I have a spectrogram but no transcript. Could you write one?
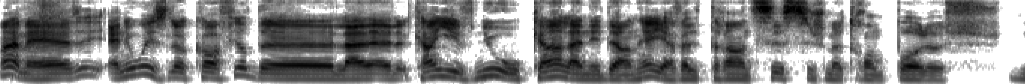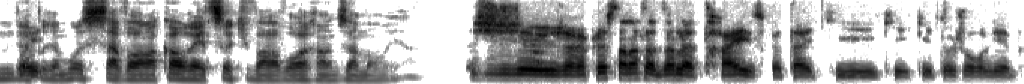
Ouais, mais anyways, là, Caulfield, euh, quand il est venu au camp l'année dernière, il y avait le 36, si je ne me trompe pas. D'après moi, ça va encore être ça qu'il va avoir rendu à Montréal. J'aurais plus tendance à dire le 13, peut-être, qui, qui, est toujours libre.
